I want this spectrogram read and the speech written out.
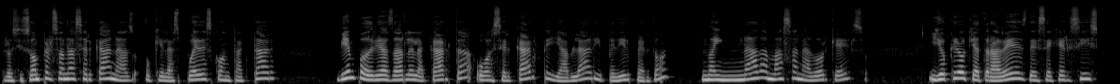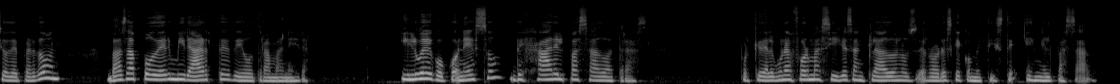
pero si son personas cercanas o que las puedes contactar, bien podrías darle la carta o acercarte y hablar y pedir perdón. No hay nada más sanador que eso. Y yo creo que a través de ese ejercicio de perdón vas a poder mirarte de otra manera. Y luego con eso dejar el pasado atrás, porque de alguna forma sigues anclado en los errores que cometiste en el pasado.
